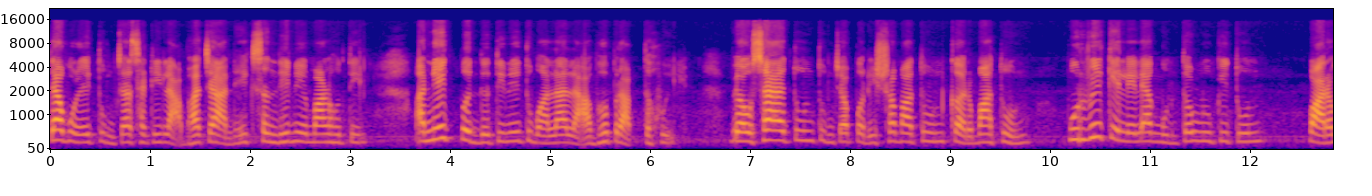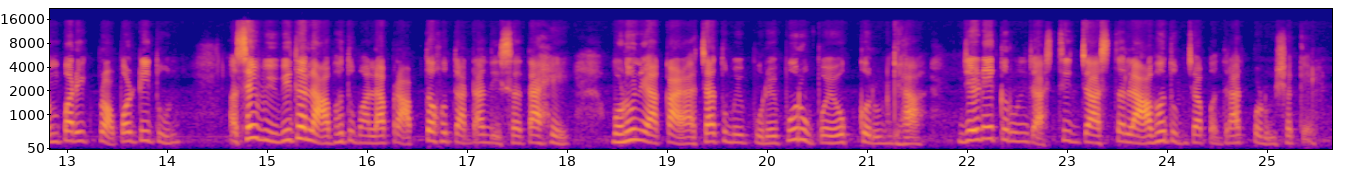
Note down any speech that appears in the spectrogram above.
त्यामुळे तुमच्यासाठी लाभाच्या अनेक संधी निर्माण होतील. अनेक पद्धतीने तुम्हाला लाभ प्राप्त होईल. व्यवसायातून तुमच्या परिश्रमातून कर्मातून पूर्वी केलेल्या गुंतवणुकीतून पारंपरिक प्रॉपर्टीतून असे विविध लाभ तुम्हाला प्राप्त होताना दिसत आहे. म्हणून या काळाचा तुम्ही पुरेपूर उपयोग करून घ्या. जेणेकरून जास्तीत जास्त लाभ तुमच्या पदरात पडू शकेल.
